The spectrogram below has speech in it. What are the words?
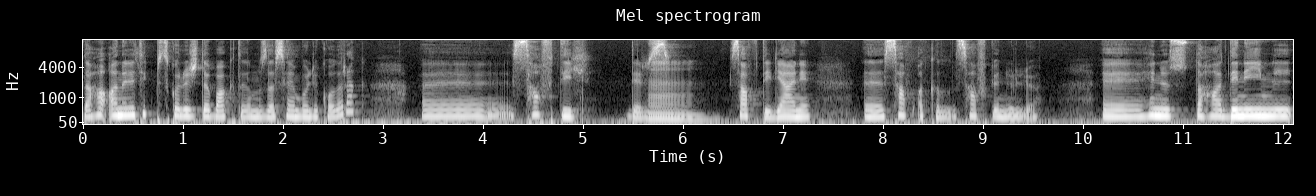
daha analitik psikolojide baktığımızda sembolik olarak eee, saf dil deriz. Hmm. Saf dil yani e, saf akıllı, saf gönüllü. E, henüz daha deneyimli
